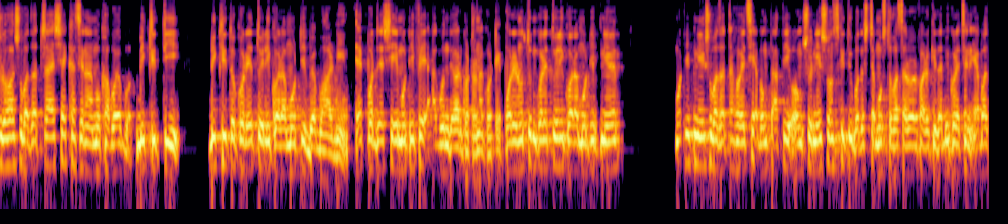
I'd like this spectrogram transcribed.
শুরু হয় শোভাযাত্রায় শেখ হাসিনার মুখাবয়ব বিকৃতি বিকৃত করে তৈরি করা মোটিভ ব্যবহার নিয়ে। এক পর্যায়ে সেই মোটিফে আগুন দেওয়ার ঘটনা ঘটে। পরে নতুন করে তৈরি করা মোটিভ নিয়ে মোটিভ নিয়ে শোভাযাত্রা হয়েছে এবং তাতে অংশ নিয়ে সংস্কৃতি উপদেষ্টা মোস্তফা সারোয়ার ফারুকি দাবি করেছেন, এবার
